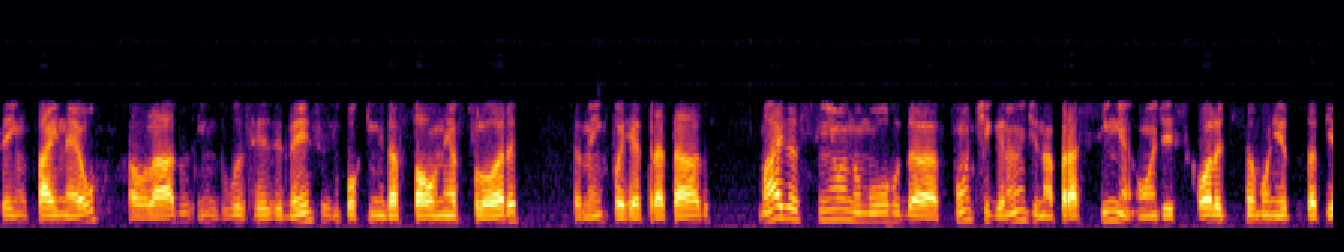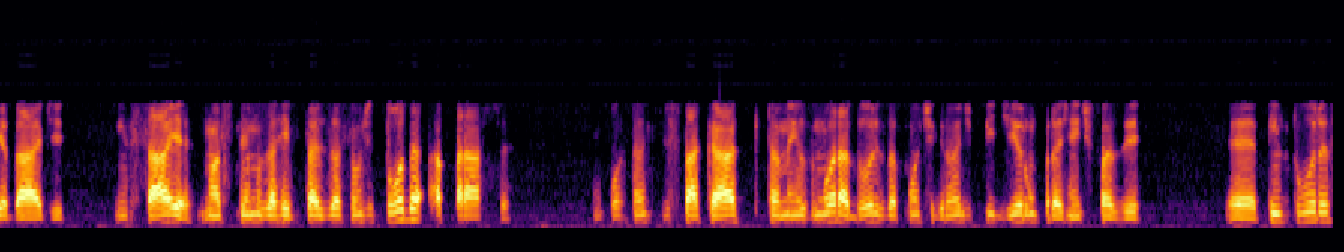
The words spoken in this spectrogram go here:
Tem um painel ao lado, em duas residências, um pouquinho da fauna e a flora também foi retratado. Mais acima, no morro da Fonte Grande, na pracinha, onde a Escola de São Bonito da Piedade ensaia, nós temos a revitalização de toda a praça. Importante destacar que também os moradores da Fonte Grande pediram para a gente fazer é, pinturas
